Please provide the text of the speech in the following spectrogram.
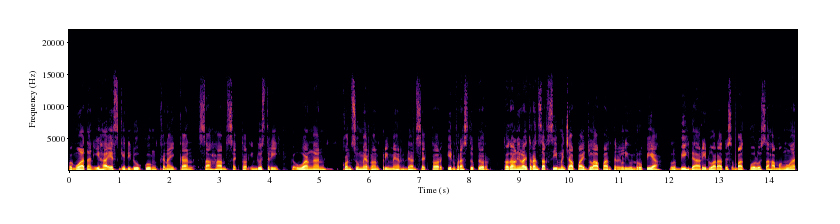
Penguatan IHSG didukung kenaikan saham sektor industri, keuangan, konsumer non-primer, dan sektor infrastruktur. Total nilai transaksi mencapai 8 triliun rupiah, lebih dari 240 saham menguat,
